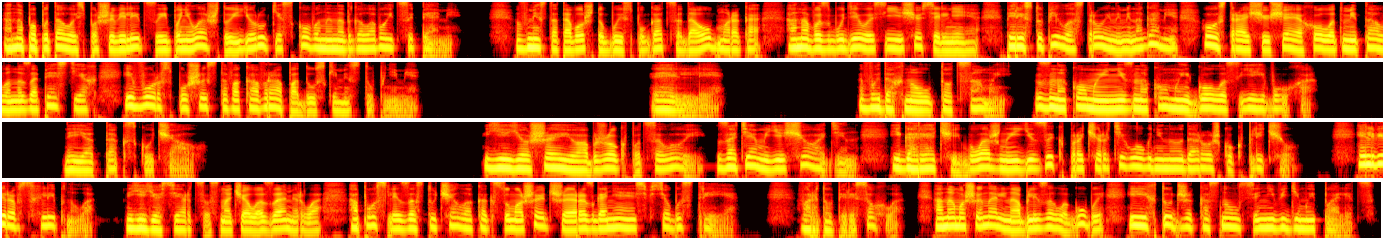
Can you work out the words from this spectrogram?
Она попыталась пошевелиться и поняла, что ее руки скованы над головой цепями. Вместо того, чтобы испугаться до обморока, она возбудилась еще сильнее, переступила стройными ногами, остро ощущая холод металла на запястьях и ворс пушистого ковра под узкими ступнями. Элли. Выдохнул тот самый, знакомый незнакомый голос ей в ухо. Я так скучал. Ее шею обжег поцелуй, затем еще один, и горячий, влажный язык прочертил огненную дорожку к плечу. Эльвира всхлипнула. Ее сердце сначала замерло, а после застучало, как сумасшедшее, разгоняясь все быстрее. Во рту пересохло. Она машинально облизала губы, и их тут же коснулся невидимый палец.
